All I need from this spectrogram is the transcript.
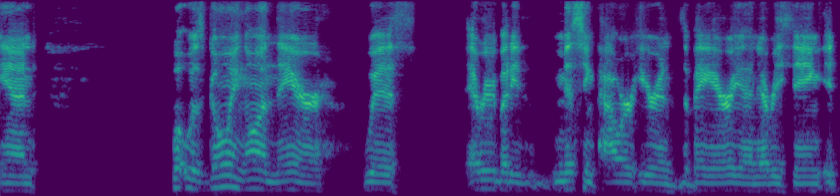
And what was going on there with everybody missing power here in the Bay Area and everything, it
